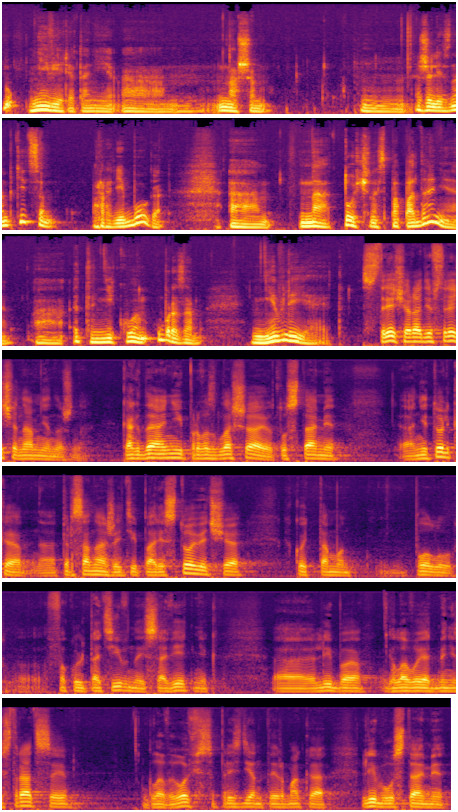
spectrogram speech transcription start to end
Ну, не верят они а, нашим железным птицам, ради бога. На точность попадания а, это никоим образом не влияет. Встреча ради встречи нам не нужна. Когда они провозглашают устами а, не только а, персонажей типа Арестовича, какой-то там он полуфакультативный советник, либо главы администрации, главы офиса президента Ермака, либо устами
